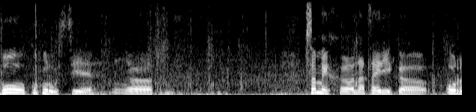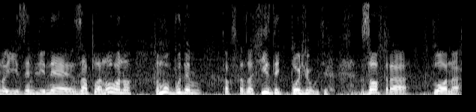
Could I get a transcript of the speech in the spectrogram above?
по кукурузці. Е, самих е, на цей рік е, орної землі не заплановано, тому будемо, так сказати, їздити по людях. Завтра в планах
